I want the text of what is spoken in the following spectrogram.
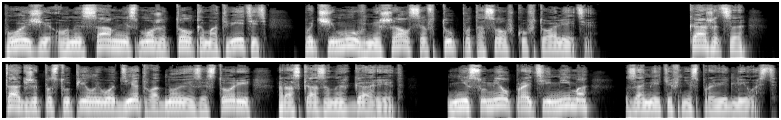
Позже он и сам не сможет толком ответить, почему вмешался в ту потасовку в туалете. Кажется, так же поступил его дед в одной из историй, рассказанных Гарриет. Не сумел пройти мимо, заметив несправедливость.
